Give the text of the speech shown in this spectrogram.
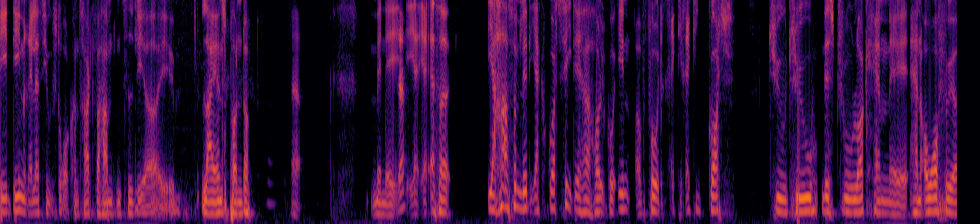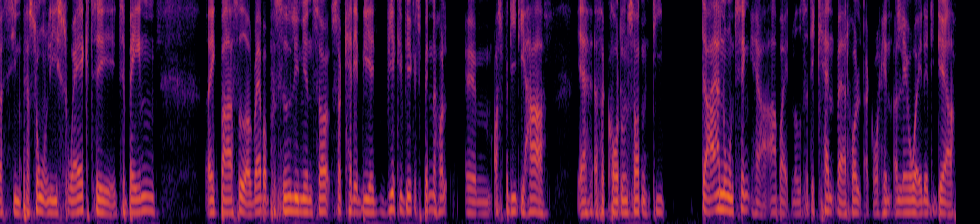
det, det er en relativt stor kontrakt for ham, den tidligere øh, Lions ponder. Ja. Men øh, Ja. jeg, jeg, altså, jeg har sådan lidt, jeg kunne godt se det her hold gå ind og få et rigtig, rigtig godt 2020, hvis Drew Lock han, øh, han overfører sin personlige swag til, til banen, og ikke bare sidder og rapper på sidelinjen, så, så kan det blive et virkelig, virkelig spændende hold. Øhm, også fordi de har, ja, altså Cortland sådan, de, der er nogle ting her at arbejde med, så det kan være et hold, der går hen og laver et af de der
